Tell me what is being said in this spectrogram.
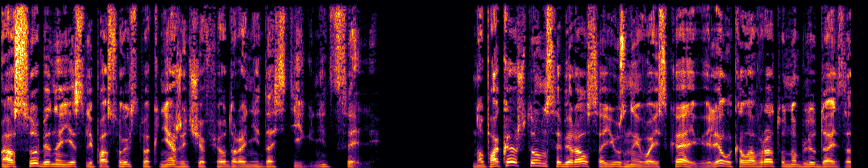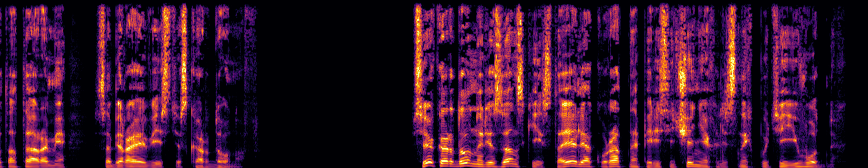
Особенно если посольство княжича Федора не достигнет цели. Но пока что он собирал союзные войска и велел Калаврату наблюдать за татарами, собирая вести с кордонов. Все кордоны рязанские стояли аккуратно на пересечениях лесных путей и водных.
